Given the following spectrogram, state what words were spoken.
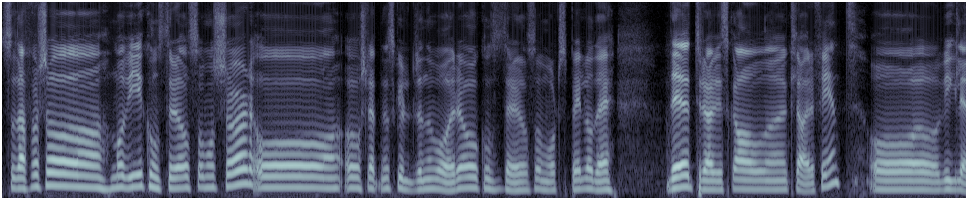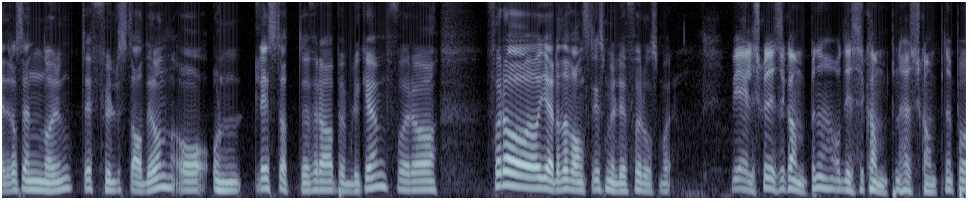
så derfor så må vi konsentrere oss om oss sjøl og, og, slippe ned skuldrene våre og konsentrere oss om vårt spill. og det, det tror jeg vi skal eh, klare fint. Og vi gleder oss enormt til full stadion og ordentlig støtte fra publikum for å, for å gjøre det vanskeligst mulig for Rosenborg. Vi elsker disse kampene, og disse kampene, høstkampene på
